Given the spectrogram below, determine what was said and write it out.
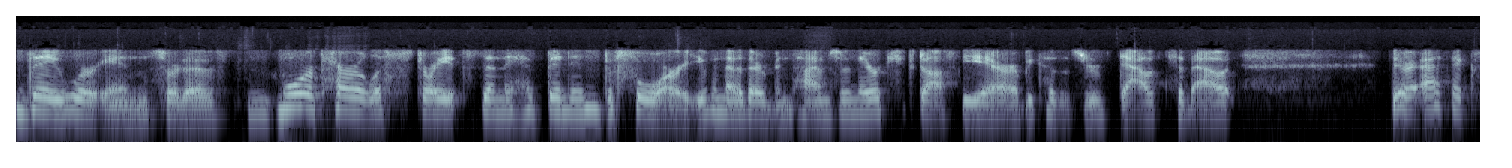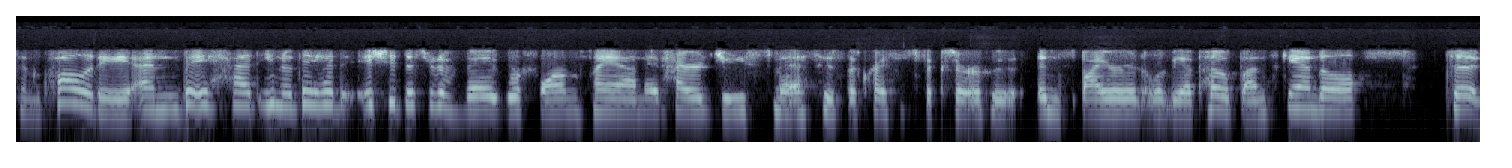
they were in sort of more perilous straits than they have been in before, even though there have been times when they were kicked off the air because of sort of doubts about their ethics and quality. And they had, you know, they had issued this sort of vague reform plan. They'd hired Judy Smith, who's the crisis fixer who inspired Olivia Pope on Scandal, to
